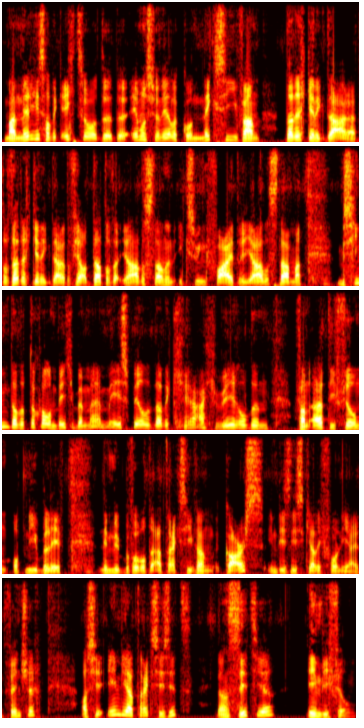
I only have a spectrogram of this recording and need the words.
Maar nergens had ik echt zo de, de emotionele connectie van dat herken ik daaruit. Of dat herken ik daaruit. Of ja, dat of dat. Ja, er staat een X-Wing fighter. Ja, er staat. Maar misschien dat het toch wel een beetje bij mij meespeelde dat ik graag werelden vanuit die film opnieuw beleef. Neem nu bijvoorbeeld de attractie van Cars in Disney's California Adventure. Als je in die attractie zit, dan zit je in die film.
